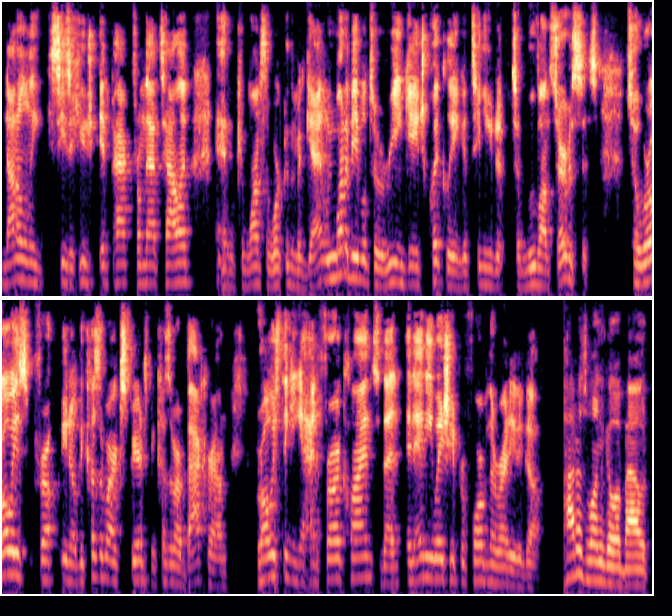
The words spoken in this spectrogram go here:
not only sees a huge impact from that talent and wants to work with them again, we want to be able to re-engage quickly and continue to, to move on services. So we're always, for you know, because of our experience, because of our background, we're always thinking ahead for our clients so that in any way, shape, or form they're ready to go. How does one go about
